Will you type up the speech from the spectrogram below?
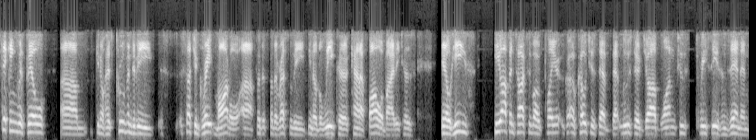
sticking with Bill, um, you know, has proven to be such a great model uh, for the for the rest of the you know the league to kind of follow by because you know he's he often talks about player uh, coaches that that lose their job one, two, three seasons in, and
